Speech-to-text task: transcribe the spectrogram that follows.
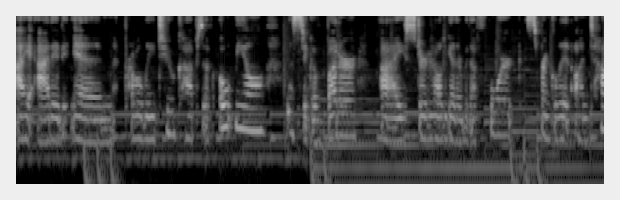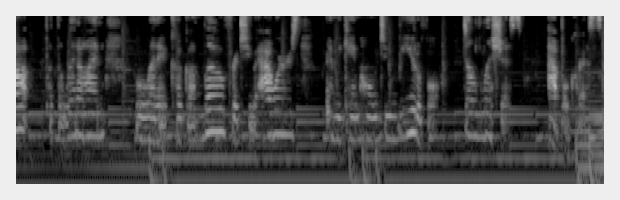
I added in probably two cups of oatmeal, a stick of butter. I stirred it all together with a fork, sprinkled it on top, put the lid on, let it cook on low for two hours, and we came home to beautiful, delicious apple crisp.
